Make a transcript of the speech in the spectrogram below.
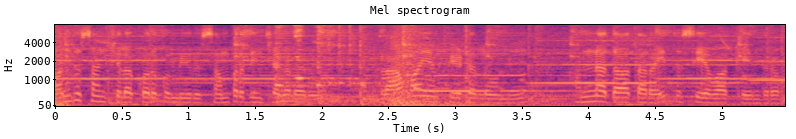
మందు సంచుల కొరకు మీరు సంప్రదించగలరు. రామాయంపేటలోని అన్నదాత రైతు సేవా కేంద్రం.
